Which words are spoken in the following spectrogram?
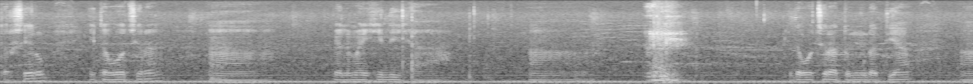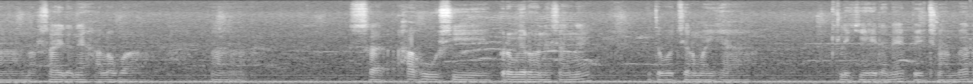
terceiro ita wocera uh, bela mai hili ha uh, ita wocera tu muda tia uh, narsai dan haloba uh, hahu si primero hane sangne itu bocor mai ya klik ya dan page number.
